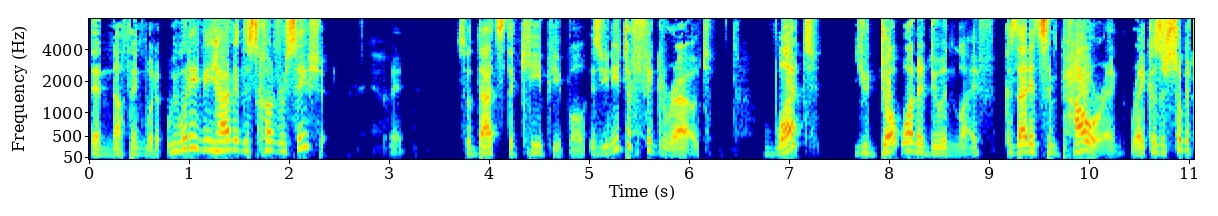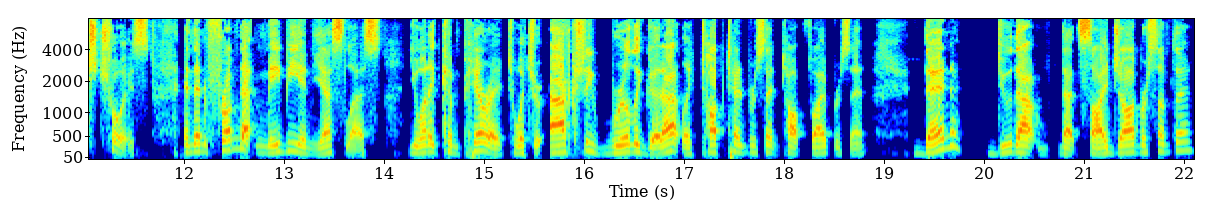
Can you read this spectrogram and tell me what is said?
Then nothing would. We wouldn't be having this conversation, right? So that's the key, people. Is you need to figure out what you don't want to do in life because that it's empowering right? Because there's so much choice. And then from that maybe and yes less you want to compare it to what you're actually really good at like top 10% top 5% then do that that side job or something.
